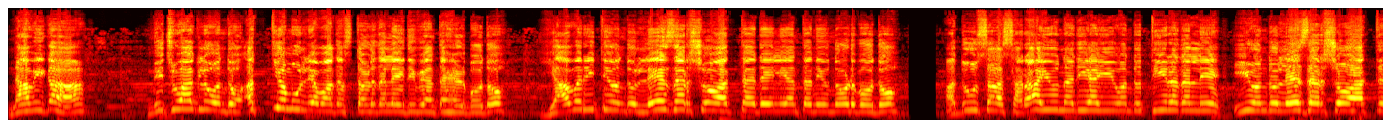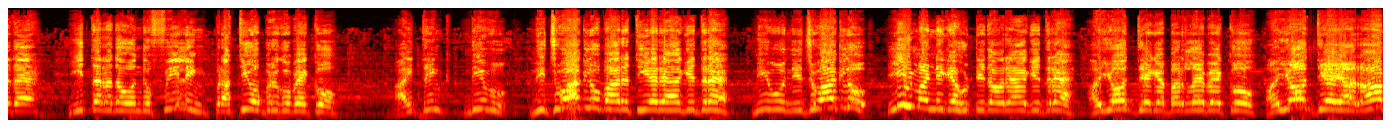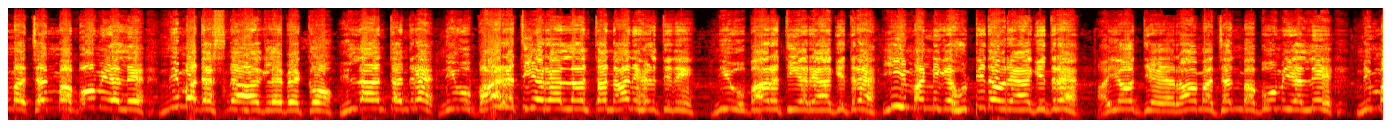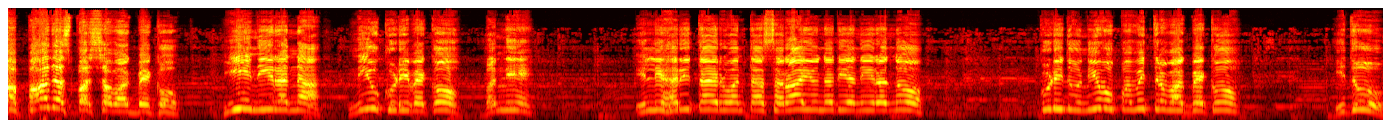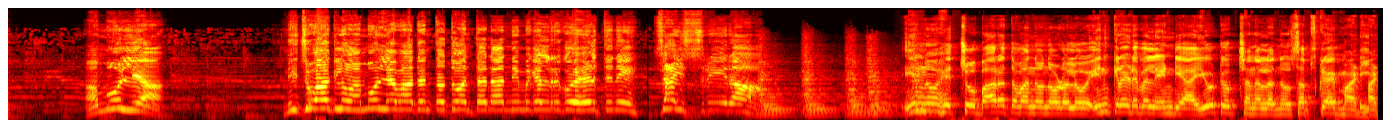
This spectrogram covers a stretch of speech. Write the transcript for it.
ನಾವೀಗ ನಿಜವಾಗ್ಲೂ ಒಂದು ಅತ್ಯಮೂಲ್ಯವಾದ ಸ್ಥಳದಲ್ಲೇ ಇದೀವಿ ಅಂತ ಹೇಳ್ಬೋದು. ಯಾವ ರೀತಿ ಒಂದು ಲೇಸರ್ ಶೋ ಆಗ್ತಾ ಇದೆ ಇಲ್ಲಿ ಅಂತ ನೀವು ನೋಡಬಹುದು ಅದು ಸಹ ಸರಾಯು ನದಿಯ ಈ ಒಂದು ತೀರದಲ್ಲಿ ಈ ಒಂದು ಲೇಸರ್ ಶೋ ಆಗ್ತಿದೆ. ಈ ತರದ ಒಂದು ಫೀಲಿಂಗ್ ಪ್ರತಿಯೊಬ್ಬರಿಗೂ ಬೇಕು. ಐ ಥಿಂಕ್ ನೀವು ನಿಜವಾಗ್ಲೂ ಭಾರತೀಯರೇ ಆಗಿದ್ರೆ, ನೀವು ನಿಜವಾಗ್ಲೂ ಈ ಮಣ್ಣಿಗೆ ಹುಟ್ಟಿದವರೇ ಆಗಿದ್ರೆ ಅಯೋಧ್ಯೆಗೆ ಬರ್ಲೇಬೇಕು. ಅಯೋಧ್ಯೆಯ ರಾಮ ಜನ್ಮ ಭೂಮಿಯಲ್ಲಿ ನಿಮ್ಮ ದರ್ಶನ ಆಗ್ಲೇಬೇಕು. ಇಲ್ಲ ಅಂತಂದ್ರೆ ನೀವು ಭಾರತೀಯರಲ್ಲ ಅಂತ ನಾನು ಹೇಳ್ತೀನಿ. ನೀವು ಭಾರತೀಯರೇ ಆಗಿದ್ರೆ, ಈ ಮಣ್ಣಿಗೆ ಹುಟ್ಟಿದವರೇ ಆಗಿದ್ರೆ ಅಯೋಧ್ಯೆಯ ರಾಮ ಜನ್ಮ ಭೂಮಿಯಲ್ಲಿ ನಿಮ್ಮ ಪಾದ ಸ್ಪರ್ಶವಾಗ್ಬೇಕು ಈ ನೀರನ್ನ ನೀವು ಕುಡಿಬೇಕು. ಬನ್ನಿ. ಇಲ್ಲಿ ಹರಿತಾ ಇರುವಂತ ಸರಾಯು ನದಿಯ ನೀರನ್ನು ಕುಡಿದು ನೀವು ಪವಿತ್ರವಾಗಬೇಕು. ಇದು ಅಮೂಲ್ಯ. ನಿಜವಾಗ್ಲೂ ಅಮೂಲ್ಯವಾದಂತದ್ದು ಅಂತ ನಾನು ನಿಮಗೆಲ್ರಿಗೂ ಹೇಳ್ತೀನಿ. ಜೈ ಶ್ರೀರಾಮ್. ಇನ್ನೂ ಹೆಚ್ಚು ಭಾರತವನ್ನು ನೋಡಲು ಇನ್ಕ್ರೆಡಿಬಲ್ ಇಂಡಿಯಾ ಯೂಟ್ಯೂಬ್ ಚಾನಲ್ ಅನ್ನು ಸಬ್ಸ್ಕ್ರೈಬ್ ಮಾಡಿ.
